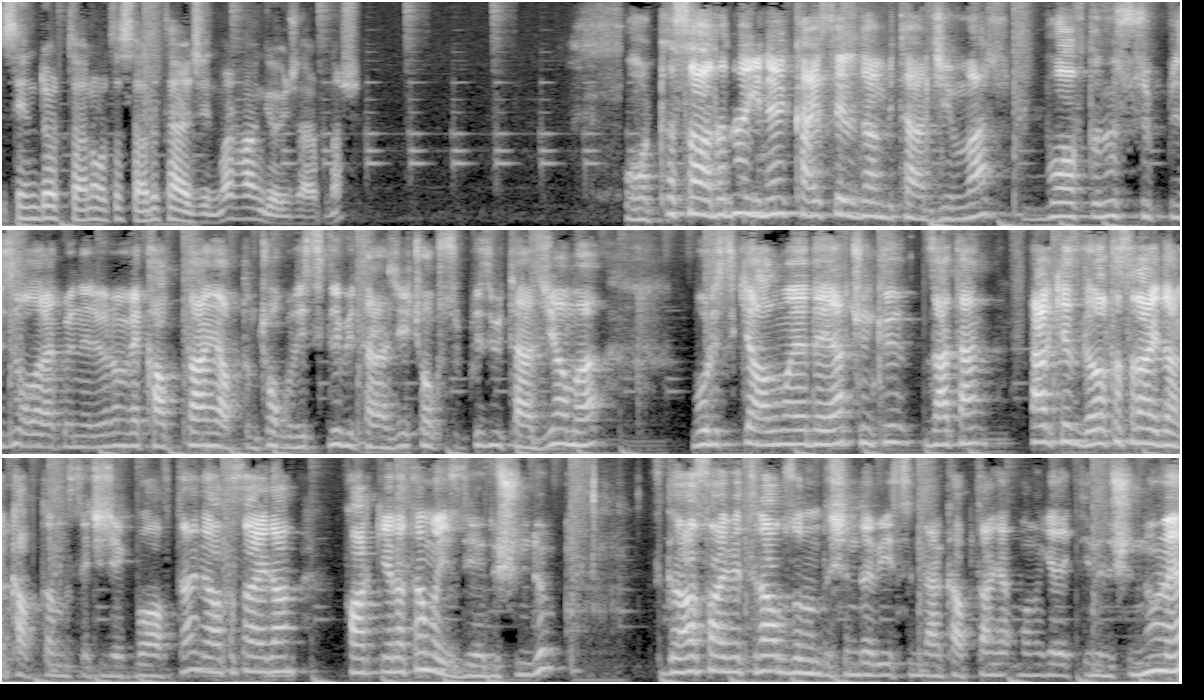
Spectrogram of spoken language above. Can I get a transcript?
Senin dört tane orta sahada tercihin var. Hangi oyuncular bunlar? Orta sahada da yine Kayseri'den bir tercihim var. Bu haftanın sürprizi olarak öneriyorum ve kaptan yaptım. Çok riskli bir tercih, çok sürpriz bir tercih ama bu riski almaya değer. Çünkü zaten herkes Galatasaray'dan kaptanını seçecek bu hafta. Galatasaray'dan fark yaratamayız diye düşündüm. Galatasaray ve Trabzon'un dışında bir isimden kaptan yapmanın gerektiğini düşündüm ve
